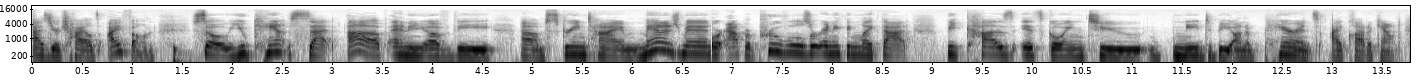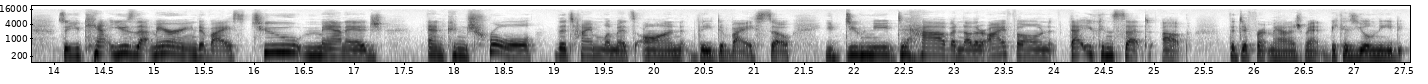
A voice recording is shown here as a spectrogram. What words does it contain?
as your child's iPhone. So you can't set up any of the um, screen time management or app approvals or anything like that because it's going to need to be on a parent's iCloud account. So you can't use that mirroring device to manage and control the time limits on the device. So you do need to have another iPhone that you can set up the different management because you'll need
